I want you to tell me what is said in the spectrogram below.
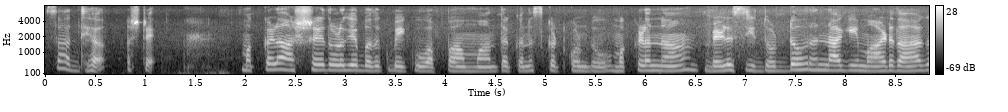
ಸಾಧ್ಯ ಅಷ್ಟೇ. ಮಕ್ಕಳ ಆಶ್ರಯದೊಳಗೆ ಬದುಕಬೇಕು, ಅಪ್ಪ, ಅಮ್ಮ ಅಂತ ಕನಸು ಕಟ್ಕೊಂಡು ಮಕ್ಕಳನ್ನು ಬೆಳೆಸಿ ದೊಡ್ಡವರನ್ನಾಗಿ ಮಾಡಿದಾಗ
